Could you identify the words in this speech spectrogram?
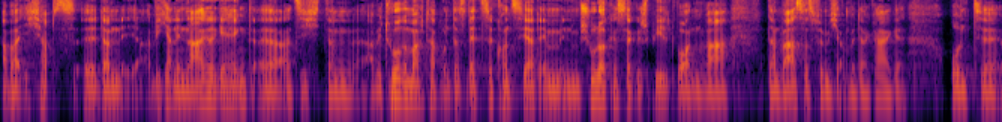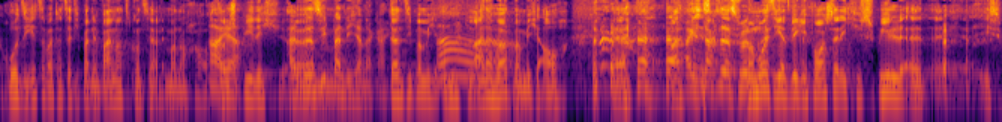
aber ich habe es äh, dann wirklich an den Nagel gehängt, äh, als ich dann Abitur gemacht habe und das letzte Konzert im, im Schulorchester gespielt worden war, dann war es das für mich auch mit der Geige. Und äh, holen sie jetzt aber tatsächlich bei den Weihnachtskonzerten immer noch raus. Ah, dann ja. spiele ich. ähm, Also da sieht man dich an der Geige. Dann sieht man mich, auch, leider hört man mich auch. Äh, Ich dachte, das würde- Man muss sich jetzt wirklich vorstellen, ich spiele, äh, äh, ich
